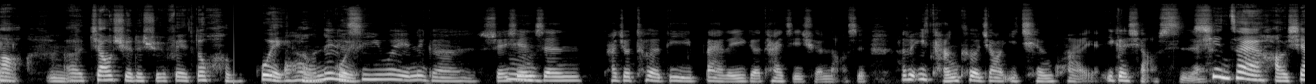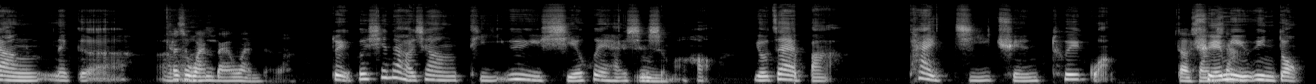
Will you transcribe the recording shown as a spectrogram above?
哈、嗯，呃，教学的学费都很贵。哦，那个是因为那个谁先生。嗯他就特地拜了一个太极拳老师，他说一堂课就要一千块耶，一个小时。现在好像那个他是 one by one 的了，对，不是现在好像体育协会还是什么哈、嗯，有在把太极拳推广到全民运动。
